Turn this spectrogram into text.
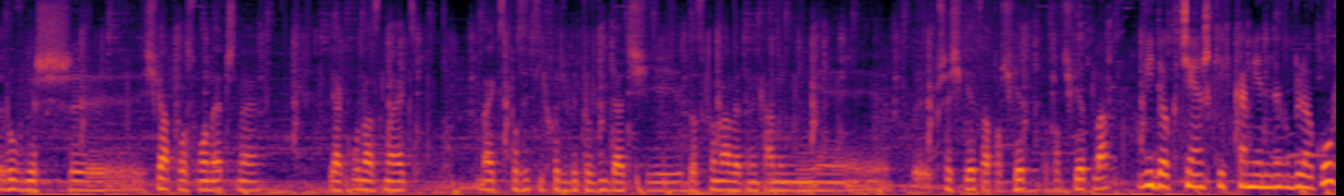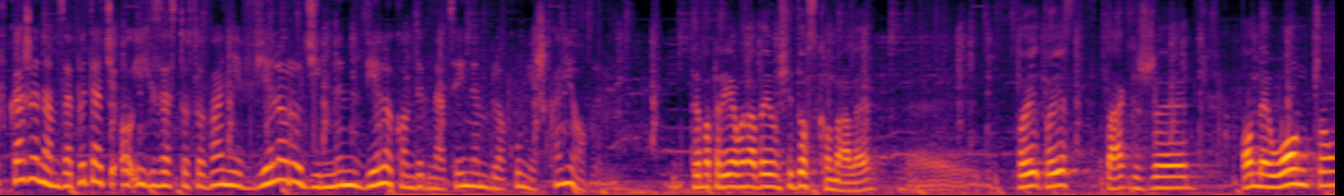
y, również y, światło słoneczne, jak u nas na, na ekspozycji choćby to widać, y, doskonale ten kamień prześwieca, podświetla. Widok ciężkich kamiennych bloków każe nam zapytać o ich zastosowanie w wielorodzinnym, wielokondygnacyjnym bloku mieszkaniowym. Te materiały nadają się doskonale. E, To, to jest tak, że one łączą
